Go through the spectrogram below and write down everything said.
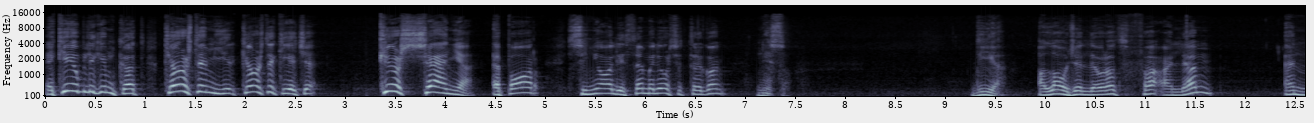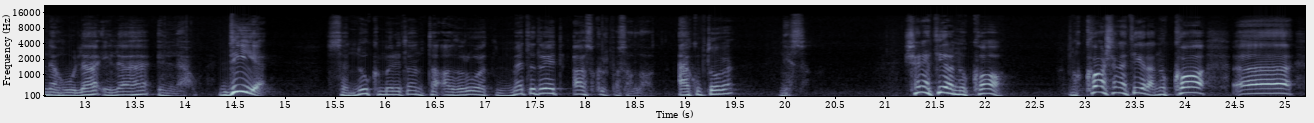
e ke obligim këtë, kjo është e mirë, kjo është e keqe. Kjo është shenja e parë, sinjali themelor që të tregon nisu. Dija, Allahu xhelle ve ala fa'lam ennehu la ilaha illa hu. Dija, se nuk meriton të adhurohet me të drejtë askush pos Allahut. A e kuptove? Nisu. Shenja tjera nuk ka. Nuk ka shenja tjera. Nuk ka uh,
